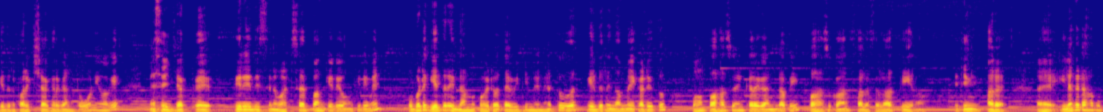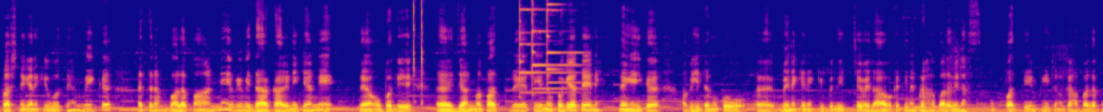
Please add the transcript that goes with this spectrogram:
ගෙදර පරීක්ෂා කරගන්නට ඕනි වගේ මෙසේජ්ජක් පිරේ දිස්සන වටසප් පංකෙට යොමු කිරීමෙන් ඔබට ගෙදර දම්ම කොහටත් ඇවිතින්න නැතුව ගෙදර දම්ම කටයුතු බහම පහසුවෙන් කරගන්න අපි පහසුකාන් සලසලා තියෙනවා. ඉතින් අර ඉළඟට හපු ප්‍රශ්නය ගැන කිවොත් මේක ඇතරම් බලපාන්නේ විවිධාකාරණය කියන්නේ දැ ඔබගේ ජන්මපත්‍රය තියෙන උපගේ අතේනෙ. දැන් ඒක අපි හිතමකෝ වෙන කෙනෙක් ඉපදිච්ච වෙලාවක තින ග්‍රහ බල වෙනස්. උපත්තියෙන් පිහිටන ගහ බලම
